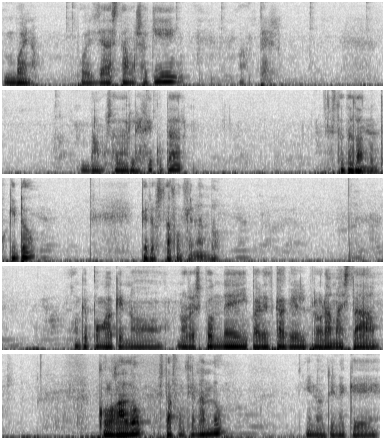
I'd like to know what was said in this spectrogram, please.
Bueno, pues ya estamos aquí. Vamos a darle a ejecutar. Está tardando un poquito, pero está funcionando aunque ponga que no, responde y parezca que el programa está colgado, está funcionando y no tiene que,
